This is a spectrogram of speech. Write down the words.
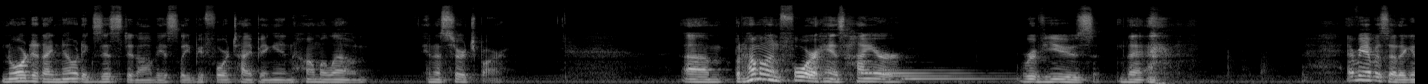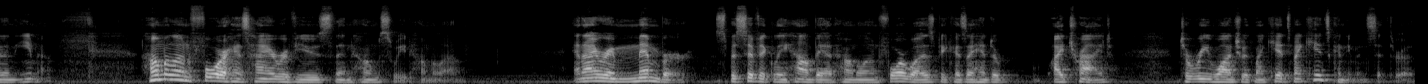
Nor did I know it existed, obviously, before typing in Home Alone in a search bar. Um, but Home Alone 4 has higher reviews than. Every episode I get an email. Home Alone 4 has higher reviews than Home Sweet Home Alone. And I remember specifically how bad Home Alone 4 was because I had to, I tried to rewatch with my kids. My kids couldn't even sit through it.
